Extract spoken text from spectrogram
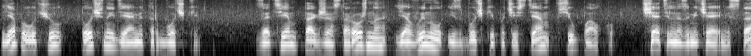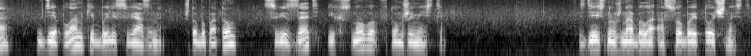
я получу точный диаметр бочки. Затем, также осторожно, я вынул из бочки по частям всю палку, тщательно замечая места, где планки были связаны чтобы потом связать их снова в том же месте. Здесь нужна была особая точность,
